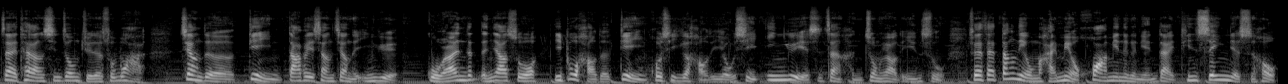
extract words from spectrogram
在太郎心中觉得说，哇，这样的电影搭配上这样的音乐。果然，人家说一部好的电影或是一个好的游戏，音乐也是占很重要的因素。所以在当年我们还没有画面那个年代，听声音的时候，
